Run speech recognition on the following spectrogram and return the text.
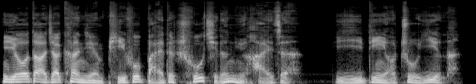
以后大家看见皮肤白的出奇的女孩子。一定要注意了。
